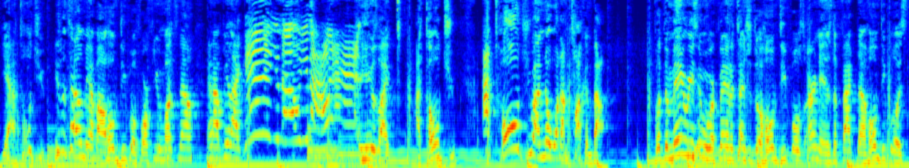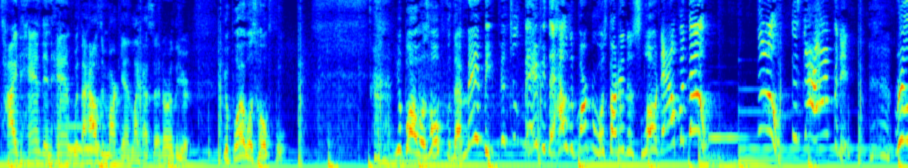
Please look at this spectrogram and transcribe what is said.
yeah, I told you. He's been telling me about Home Depot for a few months now. And I've been like, eh, you know, you know. Eh. And he was like, I told you. I told you I know what I'm talking about. But the main reason we're paying attention to Home Depot's earnings is the fact that Home Depot is tied hand in hand with the housing market. And like I said earlier, your boy was hopeful your boy was hopeful that maybe, just maybe, the housing market was starting to slow down, but no, no, it's not happening. Real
